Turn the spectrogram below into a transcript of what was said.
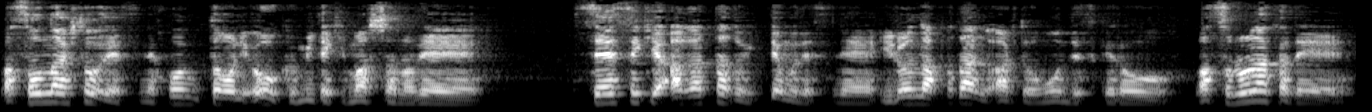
まあ、そんな人をですね、本当に多く見てきましたので、成績上がったと言ってもですね、いろんなパターンがあると思うんですけど、まあ、その中で、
